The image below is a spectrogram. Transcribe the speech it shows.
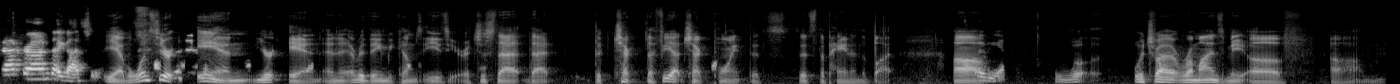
background, I got you. Yeah, but once you're in, you're in, and everything becomes easier. It's just that that the check the fiat checkpoint that's that's the pain in the butt. Um, oh yeah. which reminds me of um,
